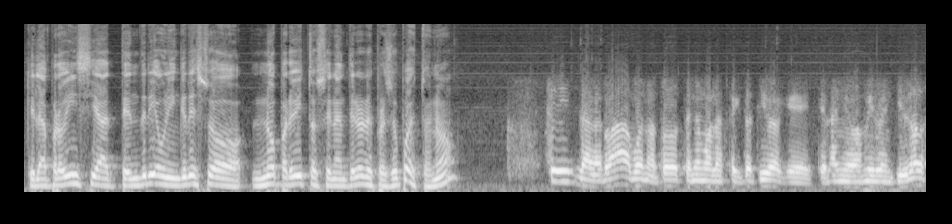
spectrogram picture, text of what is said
que la provincia tendría un ingreso no previsto en anteriores presupuestos, ¿no? Sí, la verdad, bueno, todos tenemos la expectativa que, el año 2022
